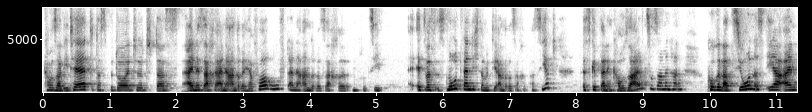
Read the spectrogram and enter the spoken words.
Kausalität, das bedeutet, dass eine Sache eine andere hervorruft, eine andere Sache im Prinzip, etwas ist notwendig, damit die andere Sache passiert. Es gibt einen kausalen Zusammenhang. Korrelation ist eher ein,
